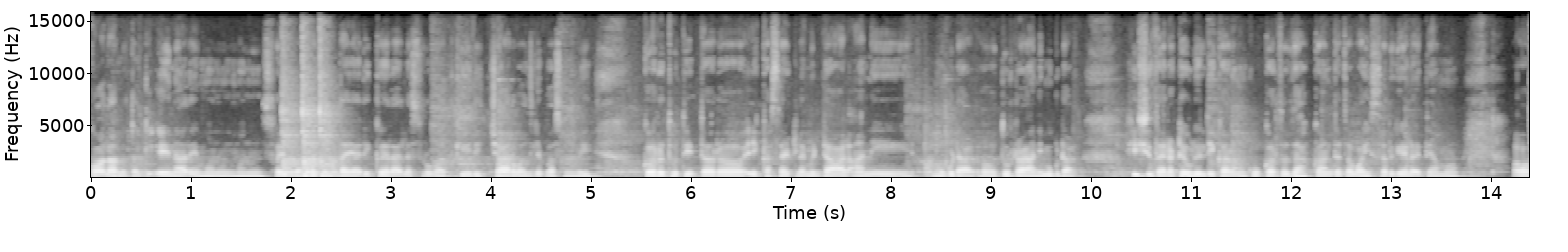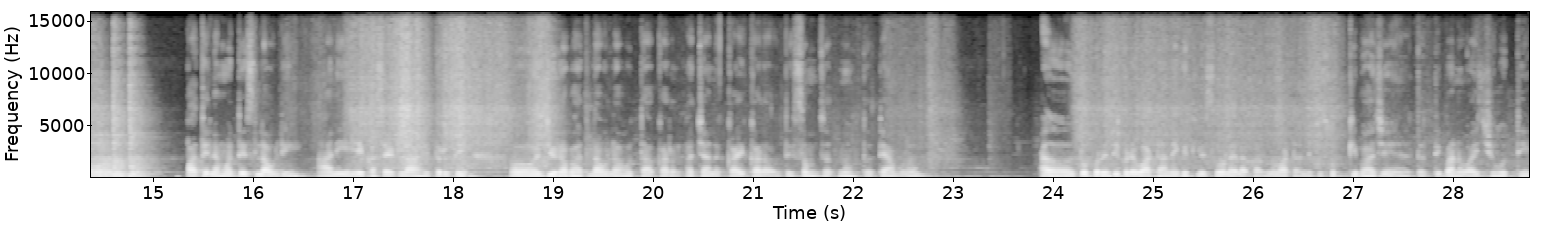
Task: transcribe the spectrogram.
कॉल आला होता की येणार आहे म्हणून म्हणून स्वयंपाकाची तयारी करायला सुरुवात केली. चार वाजल्यापासून मी करत होते. तर एका साईडला मी डाळ आणि मुगडाळ तुरडाळ आणि मुगडाळ ही शिजायला ठेवलेली कारण कुकरचं झाकण त्याचा वाहिसर गेला आहे त्यामुळं पातेल्यामध्येच लावली आणि एका साईडला आहे तर ते जिरा भात लावला होता कारण अचानक काय करावं ते समजत नव्हतं. त्यामुळं तोपर्यंत इकडे वाटाणे घेतले सोलायला कारण वाटाण्याची सुक्की भाजी आहे तर ती बनवायची होती.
